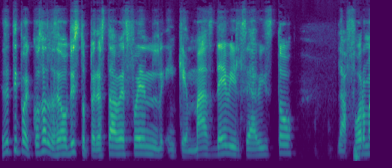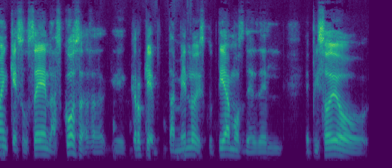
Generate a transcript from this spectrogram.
Ese tipo de cosas las hemos visto, pero esta vez fue en, en que más débil se ha visto la forma en que suceden las cosas. Creo que también lo discutíamos desde el episodio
